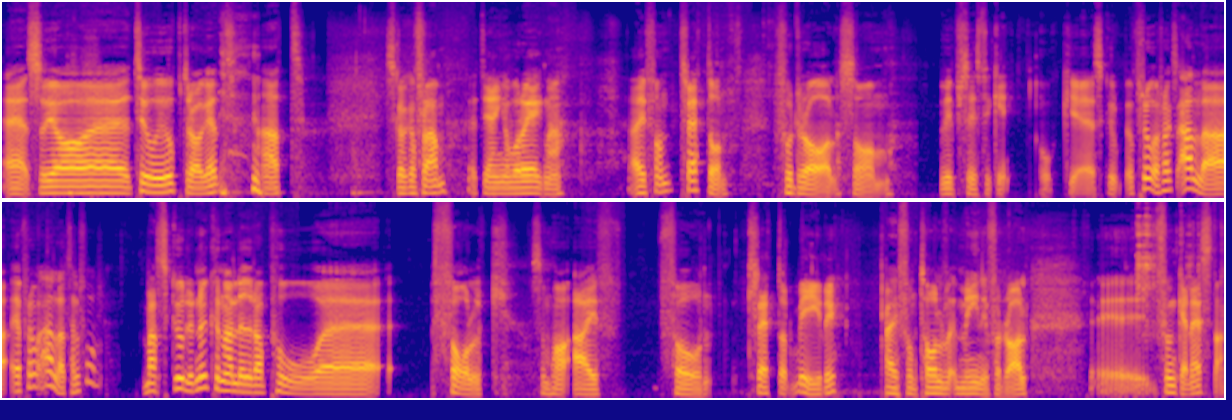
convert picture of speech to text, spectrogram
Eh, så jag eh, tog i uppdraget att skaka fram ett gäng av våra egna iPhone 13 fodral som vi precis fick in. Och eh, skulle, jag provar faktiskt alla, jag provar alla telefoner. Man skulle nu kunna lura på eh, folk som har iPhone 13 mini. iPhone 12 mini-fodral. Eh, funkar nästan.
